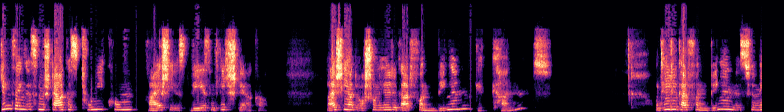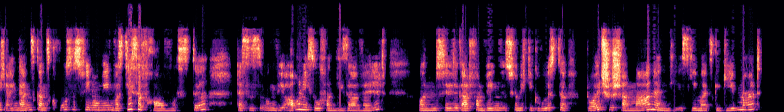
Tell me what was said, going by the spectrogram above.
Ginseng ist ein starkes Tonikum, Reishi ist wesentlich stärker. Reishi hat auch schon Hildegard von Bingen gekannt. Und Hildegard von Bingen ist für mich ein ganz, ganz großes Phänomen, was diese Frau wusste. Das ist irgendwie auch nicht so von dieser Welt. Und Hildegard von Bingen ist für mich die größte deutsche Schamanin, die es jemals gegeben hat.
